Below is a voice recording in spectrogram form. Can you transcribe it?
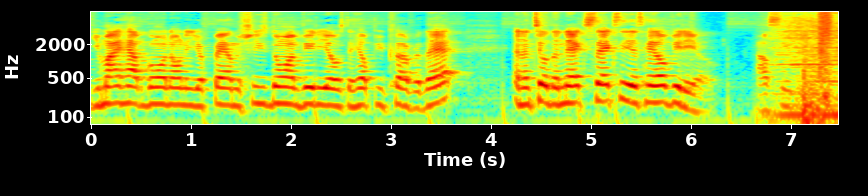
you might have going on in your family, she's doing videos to help you cover that. And until the next Sexy as Hell video, I'll see you.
